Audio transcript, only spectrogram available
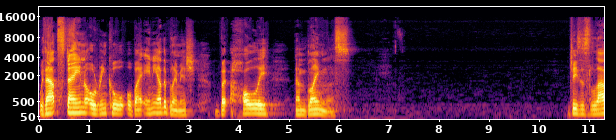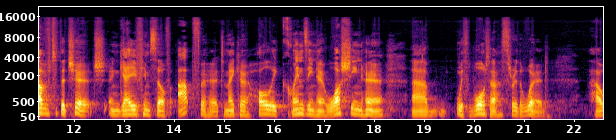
without stain or wrinkle or by any other blemish, but holy and blameless. Jesus loved the church and gave himself up for her to make her holy, cleansing her, washing her uh, with water through the word. Uh,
